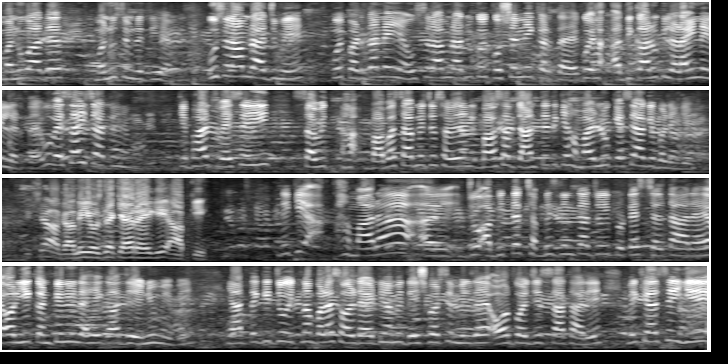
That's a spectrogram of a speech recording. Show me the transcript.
मनुवाद है, मनु स्मृति है, उस राम राज्य में कोई पढ़ता नहीं है उस राम राज्य में कोई क्वेश्चन नहीं करता है कोई अधिकारों की लड़ाई नहीं लड़ता है। वो वैसा ही चाहते हैं कि भारत वैसे ही संवि हाँ, बाबा साहब ने जो संविधान बाबा साहब जानते थे कि हमारे लोग कैसे आगे बढ़ेंगे। शिक्षा आगामी योजना क्या रहेगी आपकी? देखिए हमारा जो अभी तक 26 दिन का जो ये प्रोटेस्ट चलता आ रहा है और ये कंटिन्यू रहेगा जे में भी यहाँ तक कि जो इतना बड़ा सॉलिडारिटी हमें देश भर से मिल रहा है और कॉलेजेस साथ आ रहे हैं मेरे ख्याल से ये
